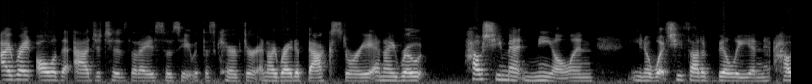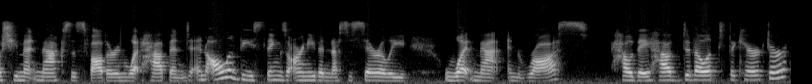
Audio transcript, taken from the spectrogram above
I write all of the adjectives that I associate with this character and I write a backstory and I wrote how she met Neil and you know what she thought of Billy and how she met Max's father and what happened. And all of these things aren't even necessarily what Matt and Ross how they have developed the character,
